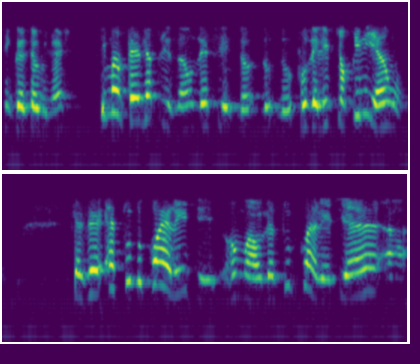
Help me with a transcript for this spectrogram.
51 milhões, e manteve a prisão desse, do, do, do, por delito de opinião. Quer dizer, é tudo coerente, Romualdo, é tudo coerente. É a,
